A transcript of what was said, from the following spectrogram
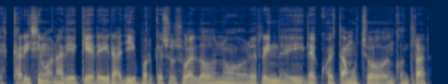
es carísimo. Nadie quiere ir allí porque su sueldo no le rinde y le cuesta mucho encontrar.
